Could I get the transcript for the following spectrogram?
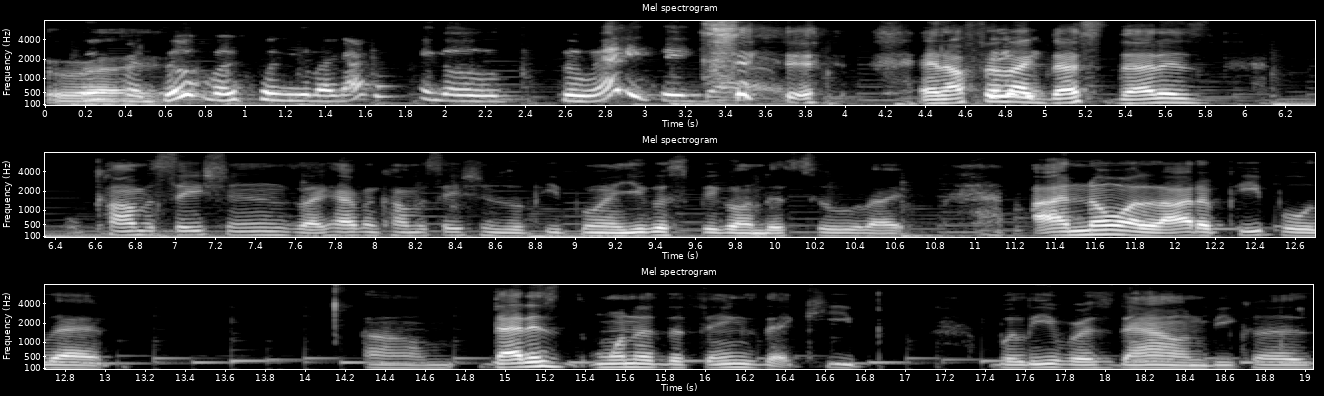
right. super duper clean. Like I can go do anything. And I feel like that's that is conversations, like having conversations with people, and you could speak on this too. Like I know a lot of people that um that is one of the things that keep believers down because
